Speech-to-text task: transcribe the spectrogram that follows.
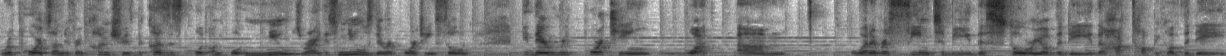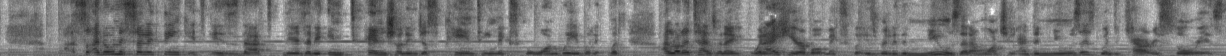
reports on different countries because it's quote unquote news right? It's news they're reporting. So they're reporting what um whatever seemed to be the story of the day the hot topic of the day so I don't necessarily think it is that there's any intention in just painting Mexico one way, but but a lot of times when I when I hear about Mexico is really the news that I'm watching, and the news is going to carry stories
